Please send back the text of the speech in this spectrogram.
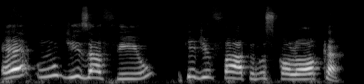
é um desafio que, de fato, nos coloca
